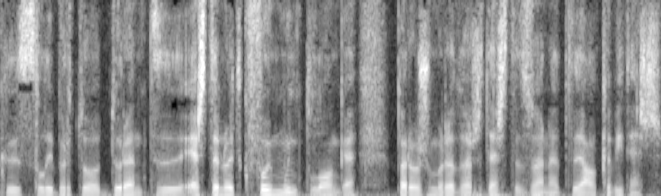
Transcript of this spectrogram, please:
que se libertou durante esta noite, que foi muito longa para os moradores desta zona de Alcabidez.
